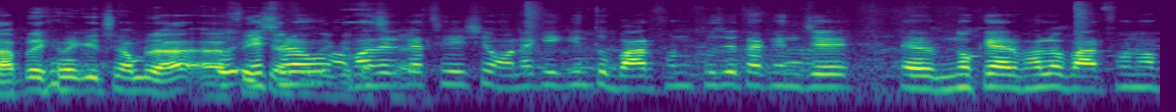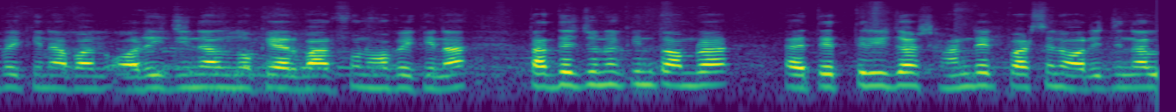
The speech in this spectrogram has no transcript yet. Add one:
তারপরে এখানে কিছু আমরা এছাড়াও আমাদের কাছে এসে অনেকেই কিন্তু বারফোন খুঁজে থাকেন যে নোকিয়ার ভালো বারফোন হবে কিনা বা অরিজিনাল নোকিয়ার বারফোন হবে কিনা। তাদের জন্য কিন্তু আমরা তেত্রিশ দশ হান্ড্রেড পার্সেন্ট অরিজিনাল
